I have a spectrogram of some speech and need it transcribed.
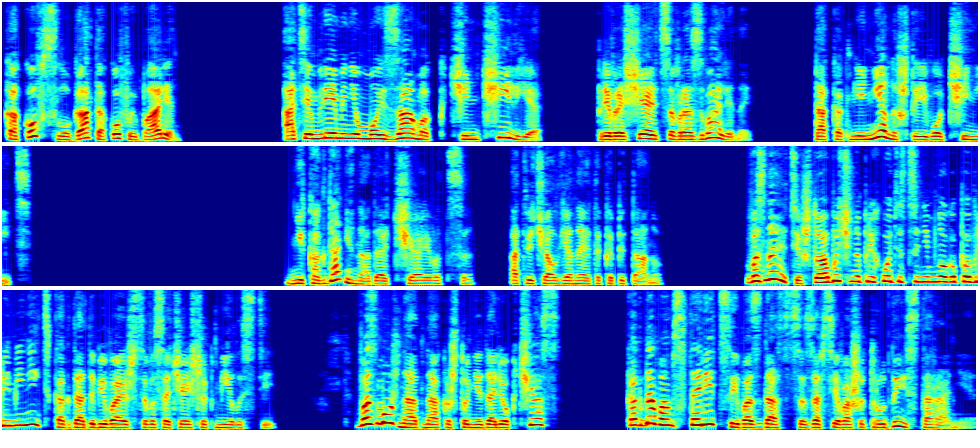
каков слуга, таков и барин. А тем временем мой замок Чинчилье превращается в развалины, так как мне не на что его чинить. Никогда не надо отчаиваться, — отвечал я на это капитану. Вы знаете, что обычно приходится немного повременить, когда добиваешься высочайших милостей. Возможно, однако, что недалек час, когда вам старится и воздастся за все ваши труды и старания.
